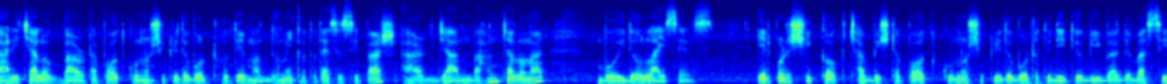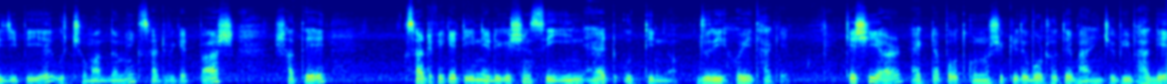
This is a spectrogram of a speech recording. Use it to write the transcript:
গাড়ি চালক বারোটা পদ কোনো স্বীকৃত বোর্ড হতে মাধ্যমিক অর্থাৎ এসএসসি পাস আর যানবাহন চালনার বৈধ লাইসেন্স। এরপরে শিক্ষক ছাব্বিশটা পদ কোনো স্বীকৃত বোর্ড হতে দ্বিতীয় বিভাগে বা সিজিপিএ উচ্চ মাধ্যমিক সার্টিফিকেট পাস, সাথে certificate in education C in Ed উত্তীর্ণ যদি হয়ে থাকে। কেশিয়ার একটা পদ কোনো স্বীকৃত বোর্ড হতে বাণিজ্য বিভাগে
